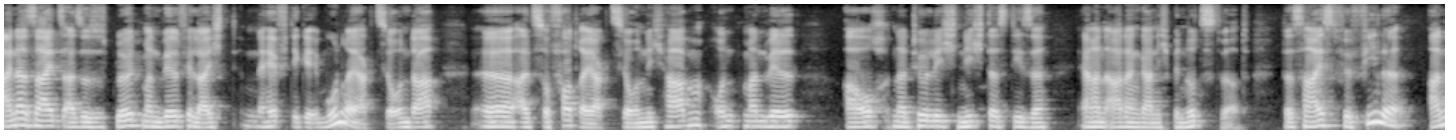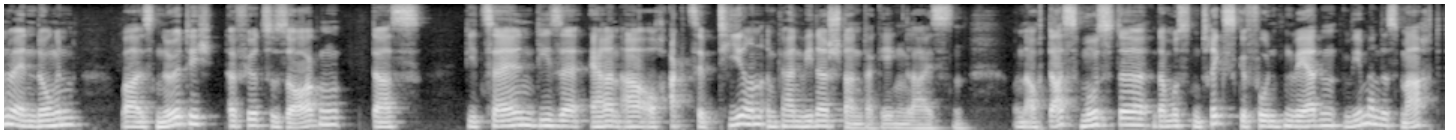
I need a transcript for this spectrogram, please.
einerseits, also es ist blöd, man will vielleicht eine heftige Immunreaktion da äh, als Sofortreaktion nicht haben und man will auch natürlich nicht, dass diese RNA dann gar nicht benutzt wird. Das heißt, für viele Anwendungen war es nötig, dafür zu sorgen, dass die Zellen diese RNA auch akzeptieren und keinen Widerstand dagegen leisten. Und auch das musste, da mussten Tricks gefunden werden, wie man das macht,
